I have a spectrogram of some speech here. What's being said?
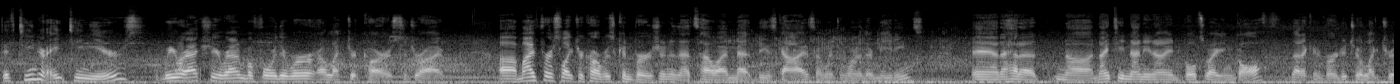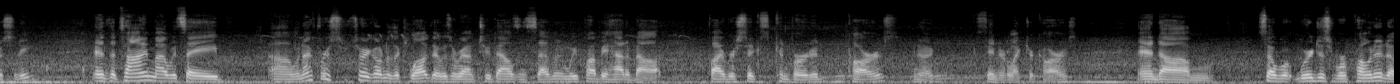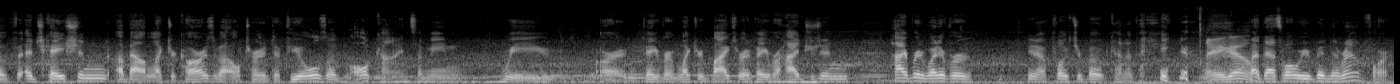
15 or 18 years. We were actually around before there were electric cars to drive. Uh, my first electric car was conversion, and that's how I met these guys. I went to one of their meetings, and I had a uh, 1999 Volkswagen Golf that I converted to electricity. And at the time, I would say, uh, when I first started going to the club, that was around 2007, we probably had about five or six converted cars, you know, standard electric cars, and um, so we're- we're just a proponent of education about electric cars, about alternative fuels of all kinds. I mean, we are in favor of electric bikes. We're in favor of hydrogen, hybrid, whatever you know floats your boat kind of thing. There you go. but that's what we've been around for.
